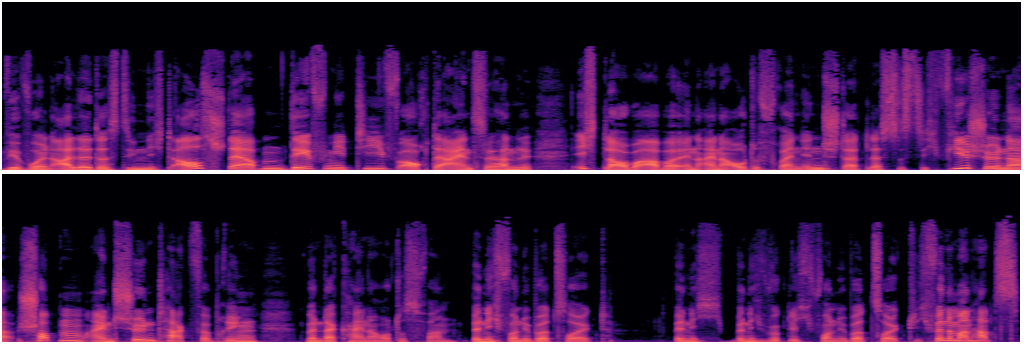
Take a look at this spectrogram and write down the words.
wir wollen alle, dass die nicht aussterben, definitiv auch der Einzelhandel. Ich glaube aber, in einer autofreien Innenstadt lässt es sich viel schöner shoppen, einen schönen Tag verbringen, wenn da keine Autos fahren. Bin ich von überzeugt. Bin ich, bin ich wirklich von überzeugt. Ich finde, man hat es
